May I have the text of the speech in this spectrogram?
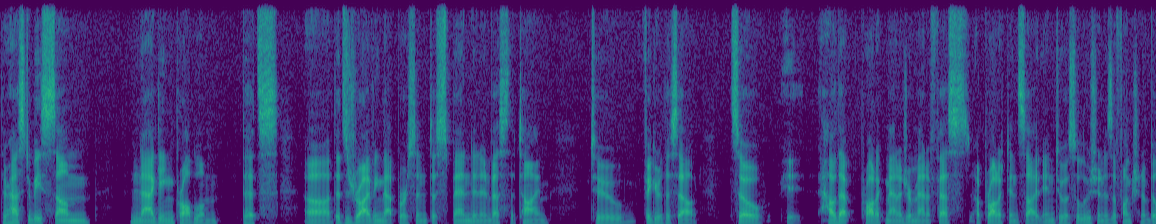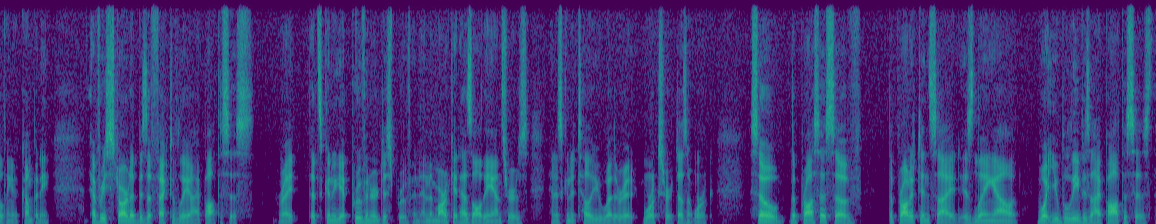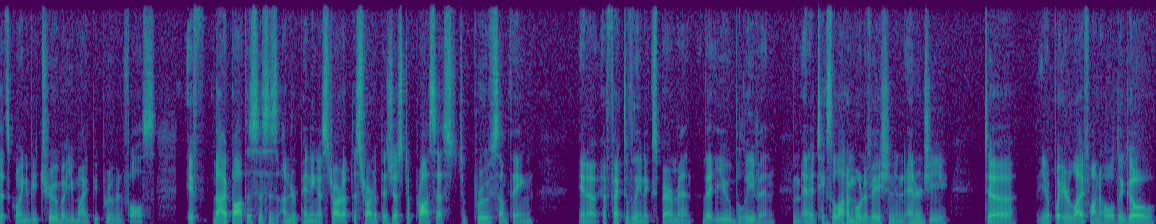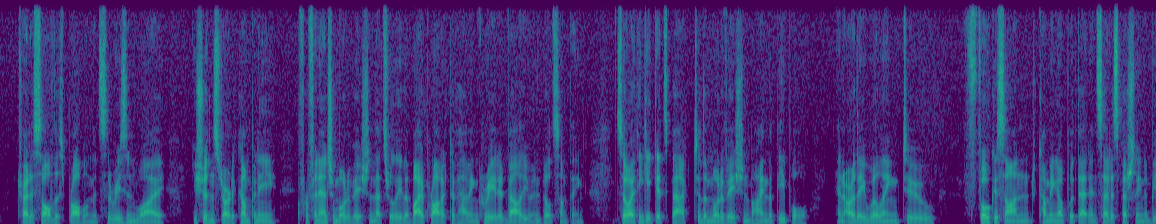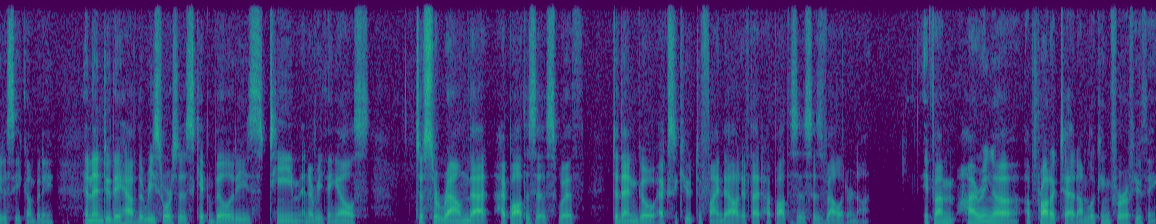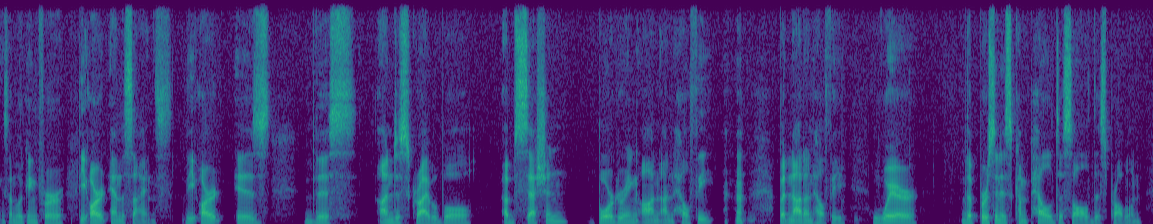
there has to be some nagging problem that's, uh, that's driving that person to spend and invest the time to figure this out. So it, how that product manager manifests a product insight into a solution is a function of building a company. Every startup is effectively a hypothesis, right? That's going to get proven or disproven. And the market has all the answers and it's going to tell you whether it works or it doesn't work. So the process of the product insight is laying out what you believe is a hypothesis that's going to be true, but you might be proven false. If the hypothesis is underpinning a startup, the startup is just a process to prove something in a, effectively an experiment that you believe in. And it takes a lot of motivation and energy to you know, put your life on hold to go try to solve this problem. It's the reason why you shouldn't start a company for financial motivation. That's really the byproduct of having created value and built something. So I think it gets back to the motivation behind the people and are they willing to focus on coming up with that insight, especially in a B2C company? And then do they have the resources, capabilities, team, and everything else to surround that hypothesis with to then go execute to find out if that hypothesis is valid or not. If I'm hiring a, a, product head, I'm looking for a few things. I'm looking for the art and the science. The art is this undescribable obsession bordering on unhealthy, but not unhealthy, where the person is compelled to solve this problem.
